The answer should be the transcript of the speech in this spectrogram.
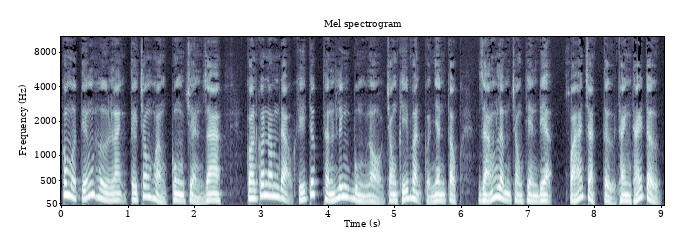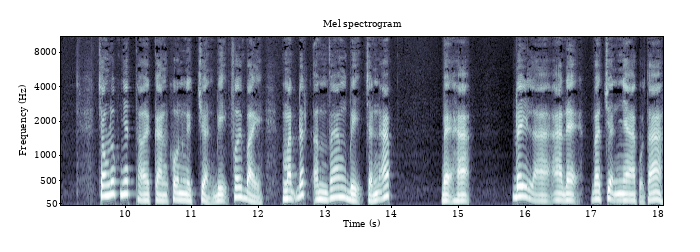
có một tiếng hừ lạnh từ trong hoàng cung chuyển ra, còn có năm đạo khí tức thần linh bùng nổ trong khí vận của nhân tộc, giáng lâm trong thiên địa, khóa chặt tử thanh thái tử. Trong lúc nhất thời càn khôn nghịch chuyển bị phơi bày, mặt đất ầm vang bị chấn áp. Bệ hạ, đây là A đệ và chuyện nhà của ta.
